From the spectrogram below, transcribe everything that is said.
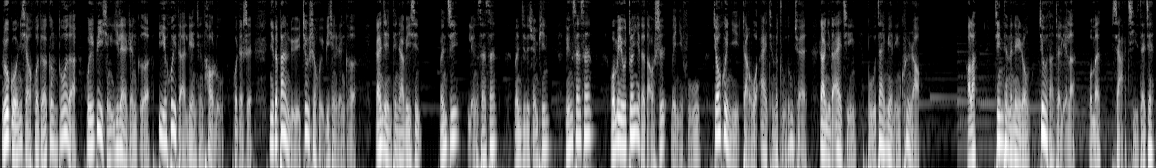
如果你想获得更多的回避型依恋人格必会的恋情套路，或者是你的伴侣就是回避型人格，赶紧添加微信文姬零三三，文姬的全拼零三三，我们有专业的导师为你服务，教会你掌握爱情的主动权，让你的爱情不再面临困扰。好了。今天的内容就到这里了，我们下期再见。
